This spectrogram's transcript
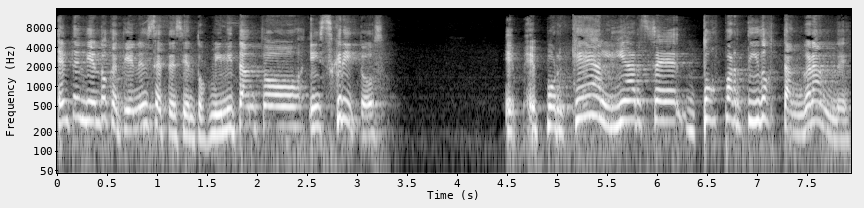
entendiendo que tienen 700 mil y tantos inscritos? Eh, eh, ¿Por qué aliarse dos partidos tan grandes?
